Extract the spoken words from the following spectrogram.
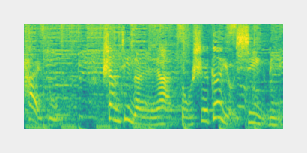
态度，上进的人呀，总是更有吸引力。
